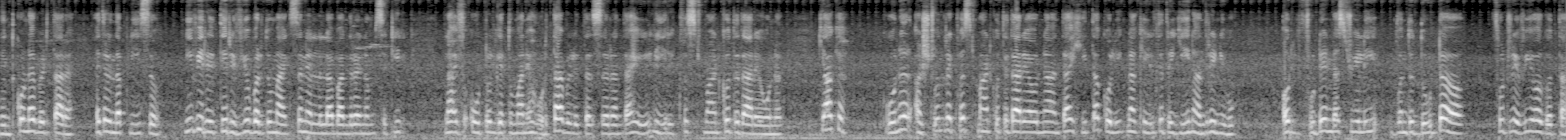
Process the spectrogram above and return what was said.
ನಿಂತ್ಕೊಂಡೇ ಬಿಡ್ತಾರೆ. ಇದರಿಂದ ಪ್ಲೀಸು ನೀವು ಈ ರೀತಿ ರಿವ್ಯೂ ಬರೆದು ಮ್ಯಾಗ್ಝಿನಲ್ಲೆಲ್ಲ ಬಂದರೆ ನಮ್ಮ ಸಿಟಿ ಲೈಫ್ ಹೋಟೆಲ್ಗೆ ತುಂಬಾ ಹೊಡ್ತಾ ಬೀಳುತ್ತೆ ಸರ್ ಅಂತ ಹೇಳಿ ರಿಕ್ವೆಸ್ಟ್ ಮಾಡ್ಕೋತಿದ್ದಾರೆ ಓನರ್ ಯಾಕೆ? ಓನರ್ ಅಷ್ಟೊಂದು ರಿಕ್ವೆಸ್ಟ್ ಮಾಡ್ಕೋತಿದ್ದಾರೆ ಅವ್ರನ್ನ ಅಂತ ಹಿತ ಕೊಲೀಗ್ನ ಕೇಳ್ತಿದ್ರೆ ಏನು ಅಂದರೆ ನೀವು? ಅವ್ರ ಫುಡ್ ಇಂಡಸ್ಟ್ರಿಯಲ್ಲಿ ಒಂದು ದೊಡ್ಡ ಫುಡ್ ರಿವ್ಯೂ ಗೊತ್ತಾ?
